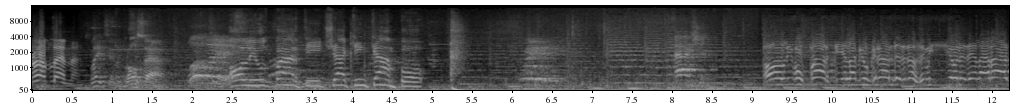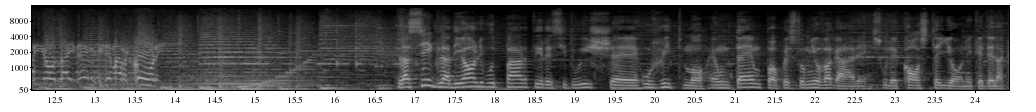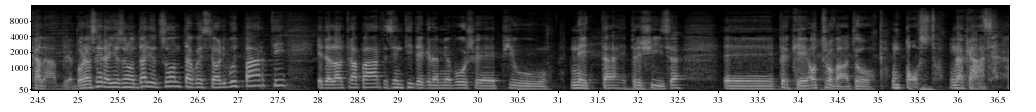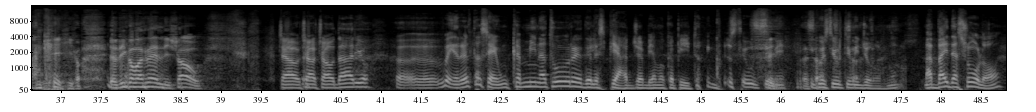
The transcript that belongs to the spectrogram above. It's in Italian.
No problem. Clayton, roll sound. Hollywood Party, check in campo. Action. Hollywood Party è la più grande trasmissione della radio dai tempi di Marconi. La sigla di Hollywood Party restituisce un ritmo e un tempo a questo mio vagare sulle coste ioniche della Calabria. Buonasera, io sono Dario Zonta, questo è Hollywood Party e dall'altra parte sentite che la mia voce è più netta e precisa. Eh, perché ho trovato un posto, una casa, anche io. Enrico Magrelli, ciao. Ciao, ciao, ciao Dario. Uh, beh, in realtà sei un camminatore delle spiagge, abbiamo capito, in, ultimi, sì, esatto, in questi ultimi esatto. giorni. Ma vai da solo?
